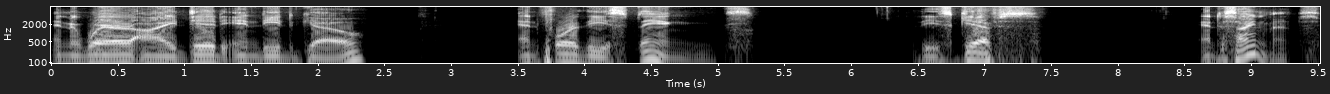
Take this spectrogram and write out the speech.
and where I did indeed go. And for these things, these gifts and assignments,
